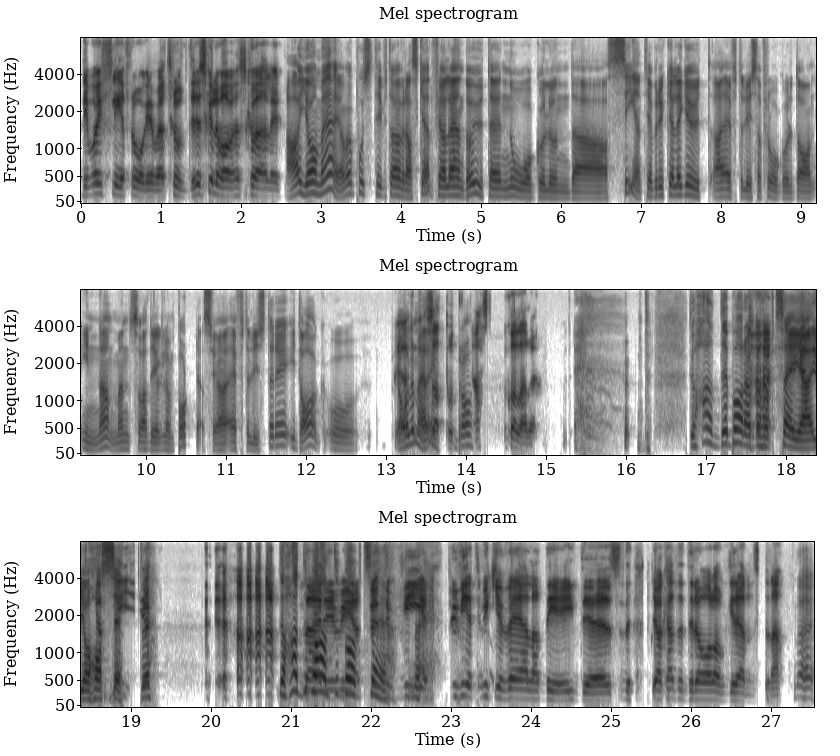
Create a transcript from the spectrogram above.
det var ju fler frågor än vad jag trodde det skulle vara om jag ska vara ärlig. Ja, jag med. Jag var positivt överraskad för jag la ändå ut det någorlunda sent. Jag brukar lägga ut efterlysa frågor dagen innan, men så hade jag glömt bort det, så jag efterlyste det idag och jag, jag håller med jag dig. satt på Bra. och kollade. du hade bara behövt säga jag har sett det. Du hade bara alltid behövt säga. Du vet, du vet mycket väl att det inte är... Jag kan inte dra de gränserna. Nej.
